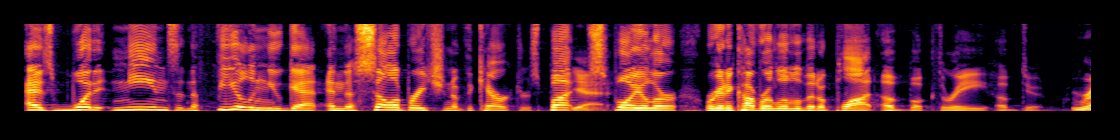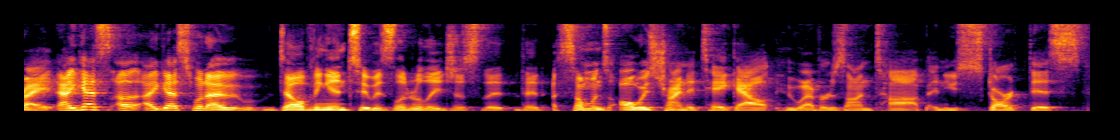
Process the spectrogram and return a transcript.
as what it means and the feeling you get and the celebration of the characters. But Yeah. spoiler, we're gonna cover a little bit of plot of book three of Dune. Right. I guess uh, I guess what I'm delving into is literally just that that someone's always trying to take out whoever's on top, and you start this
